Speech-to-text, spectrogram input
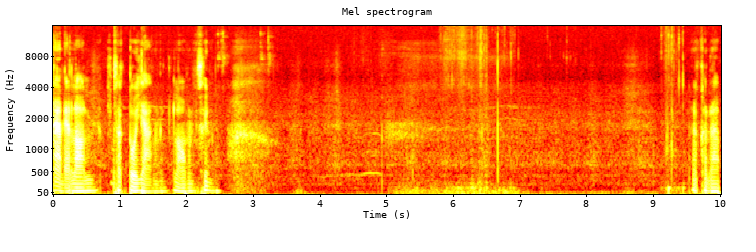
อ่าเดี๋ยวรอสักตัวอย่างหนึ่งรอมันขึ้น นะครับ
